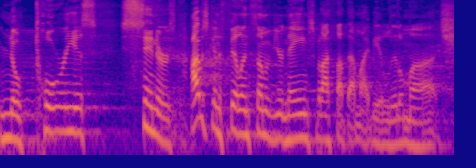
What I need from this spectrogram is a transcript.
notorious sinners. I was going to fill in some of your names, but I thought that might be a little much.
